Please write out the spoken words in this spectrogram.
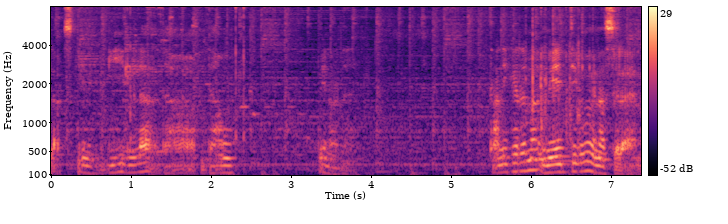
ලක්ස් කියන ගිහිල්ලා දාපිදාමු පෙනවද තනිකරම මේජ්ජිකම වෙනස් වෙලා යන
